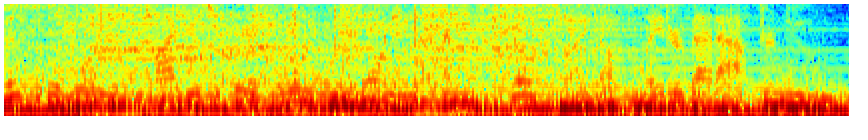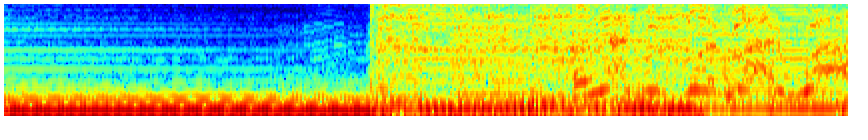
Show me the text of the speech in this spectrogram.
This little boy was tied to his crib early one morning and was still tied up later that afternoon. And I've slipping well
